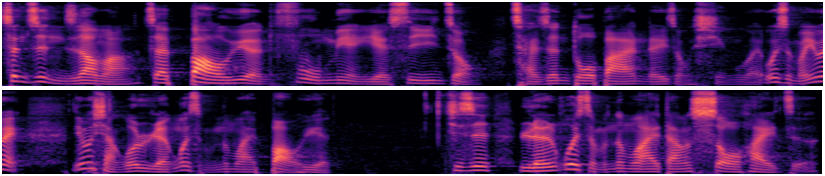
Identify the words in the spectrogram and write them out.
甚至你知道吗？在抱怨、负面也是一种产生多巴胺的一种行为。为什么？因为你有想过人为什么那么爱抱怨？其实人为什么那么爱当受害者？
